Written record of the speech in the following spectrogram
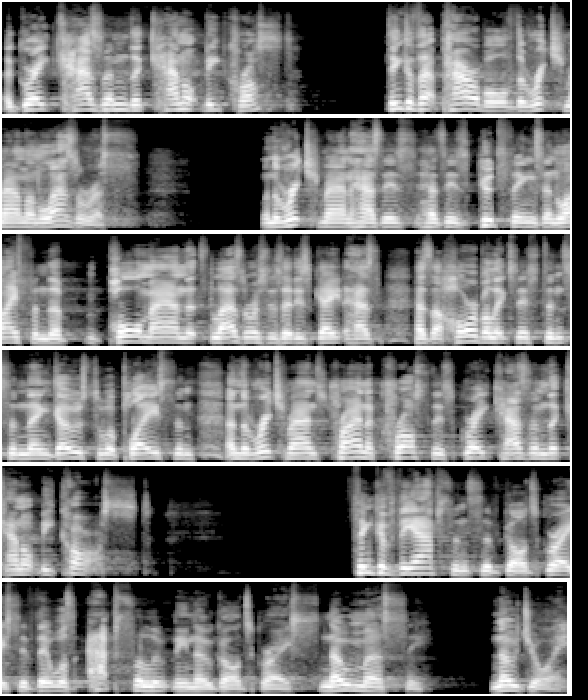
a great chasm that cannot be crossed. Think of that parable of the rich man and Lazarus. When the rich man has his, has his good things in life, and the poor man that Lazarus is at his gate has, has a horrible existence and then goes to a place, and, and the rich man's trying to cross this great chasm that cannot be crossed. Think of the absence of God's grace. If there was absolutely no God's grace, no mercy, no joy,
